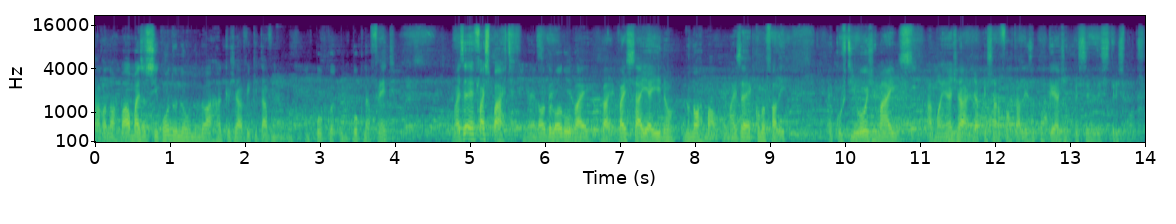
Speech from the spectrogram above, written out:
tava normal, mas o segundo no, no meu arranque eu já vi que estava um, um, pouco, um pouco na frente. Mas é, faz parte, né? logo logo vai, vai, vai sair aí no, no normal. Mas é como eu falei, é curtir hoje, mas amanhã já, já pensar no Fortaleza porque a gente precisa desses três pontos.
